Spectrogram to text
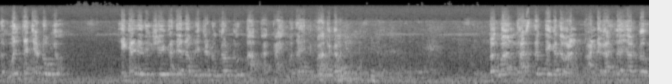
भगवंताच्या डोक्यावर. एखाद्या दिवशी एखाद्या नवऱ्याच्या डोक्यावर ठेवून बापा काय मजा आहे ते पाहत कर. भगवान घासतात ते एखादं भांड घासल्यासारखं.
